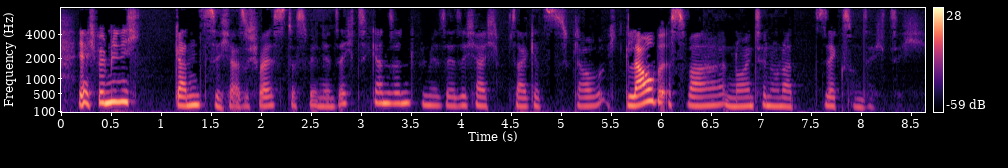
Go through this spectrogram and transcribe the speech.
Ja, ich bin mir nicht ganz sicher. Also ich weiß, dass wir in den 60ern sind, bin mir sehr sicher. Ich sage jetzt, ich glaube, ich glaube, es war 1966.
